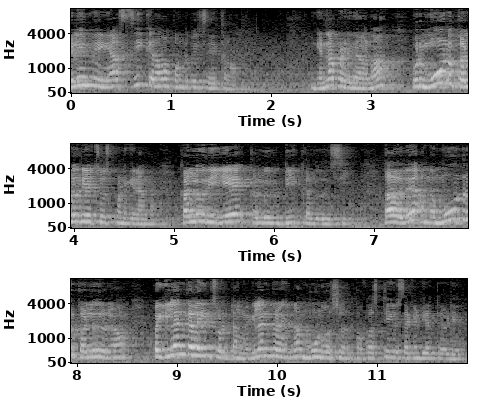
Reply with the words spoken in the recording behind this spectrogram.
எளிமையாக சீக்கிரமாக கொண்டு போய் சேர்க்கலாம். இங்கே என்ன பண்ணிருக்காங்கன்னா ஒரு மூணு கல்லூரியை சூஸ் பண்ணிக்கிறாங்க. கல்லூரி ஏ கல்லூரி பி கல்லூரி சி அதாவது அந்த மூன்று கல்லூரியிலும் இப்போ இளங்கலைன்னு சொல்லிட்டாங்க. இளங்கலைன்னா மூணு வருஷம் இருக்கும். First year second year third year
